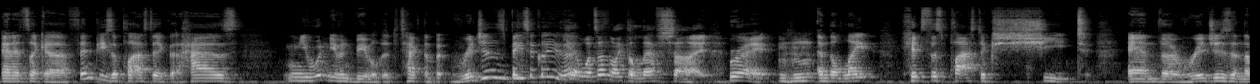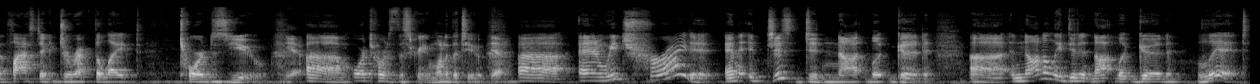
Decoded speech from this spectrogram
And it's like a thin piece of plastic that has, you wouldn't even be able to detect them, but ridges basically? Is Yeah, what's on like the left side? Right. hmm And the light hits this plastic sheet, and the ridges in the plastic direct the light towards you. Yeah. Um, or towards the screen, one of the two. Yeah. Uh, and we tried it, and it just did not look good. Uh, and not only did it not look good lit,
